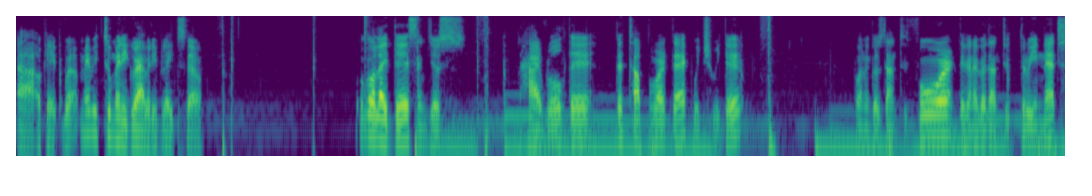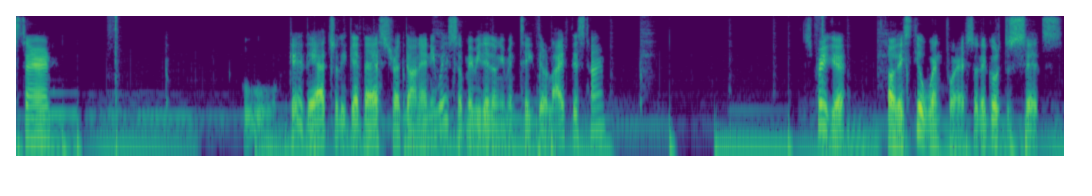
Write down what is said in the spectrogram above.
Ah, okay. Well, maybe too many gravity blades though. We'll go like this and just high roll the the top of our deck, which we did. Opponent goes down to four. They're gonna go down to three next turn. Ooh, okay. They actually get the extra done anyway, so maybe they don't even take their life this time. It's pretty good. Oh, they still went for it, so they go to six.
